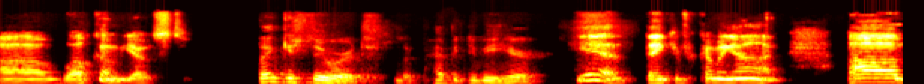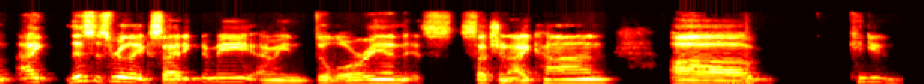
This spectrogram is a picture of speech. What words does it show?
Uh, welcome, Joost. Thank you, Stuart. Happy to be here. Yeah, thank you for coming on. Um, I this is really exciting to me. I mean, DeLorean is such an icon. Uh, can you,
